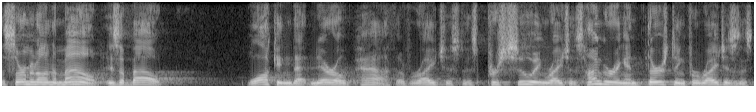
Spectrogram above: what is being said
The Sermon on the Mount is about walking that narrow path of righteousness, pursuing righteousness, hungering and thirsting for righteousness.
